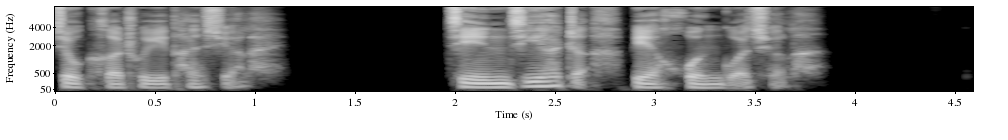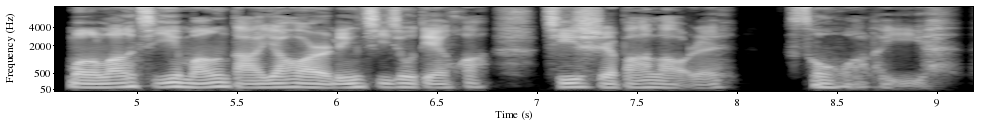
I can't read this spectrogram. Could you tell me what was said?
就咳出一滩血来，紧接着便昏过去了。猛狼急忙打幺二零急救电话，及时把老人送往了医院。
